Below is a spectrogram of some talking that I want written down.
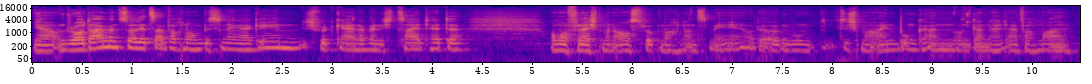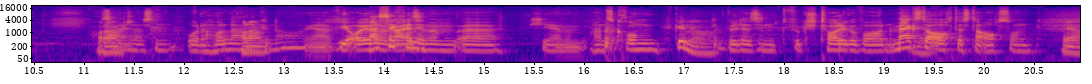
ja, und Raw Diamonds soll jetzt einfach noch ein bisschen länger gehen. Ich würde gerne, wenn ich Zeit hätte, auch mal vielleicht mal einen Ausflug machen ans Meer oder irgendwo sich mal einbunkern und dann halt einfach mal Holland. sein lassen. Oder Holland, Holland. genau. Ja, wie eure Das ist ja Reise keine- mit äh, hier mit Hans Krumm. Genau. Die Bilder sind wirklich toll geworden. Merkst du auch, dass da auch so ein, Ja.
